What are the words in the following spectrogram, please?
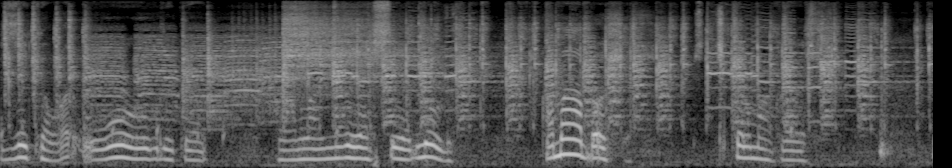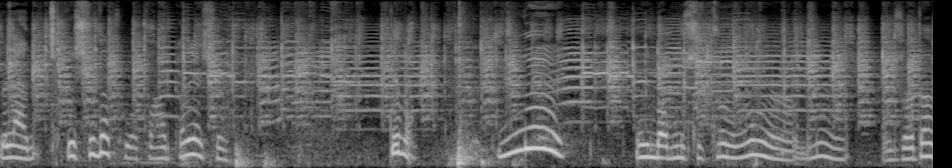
Zeka var. Oo burada. Yanlarını yaşayabiliyoruz. Ama boş ver. Biz çıkalım arkadaşlar. Ulan çıkışı da tuhaf arkadaşlar. Değil mi? Ne? Oğlum ben bunu satın alamıyorum. Bu ne? Zaten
